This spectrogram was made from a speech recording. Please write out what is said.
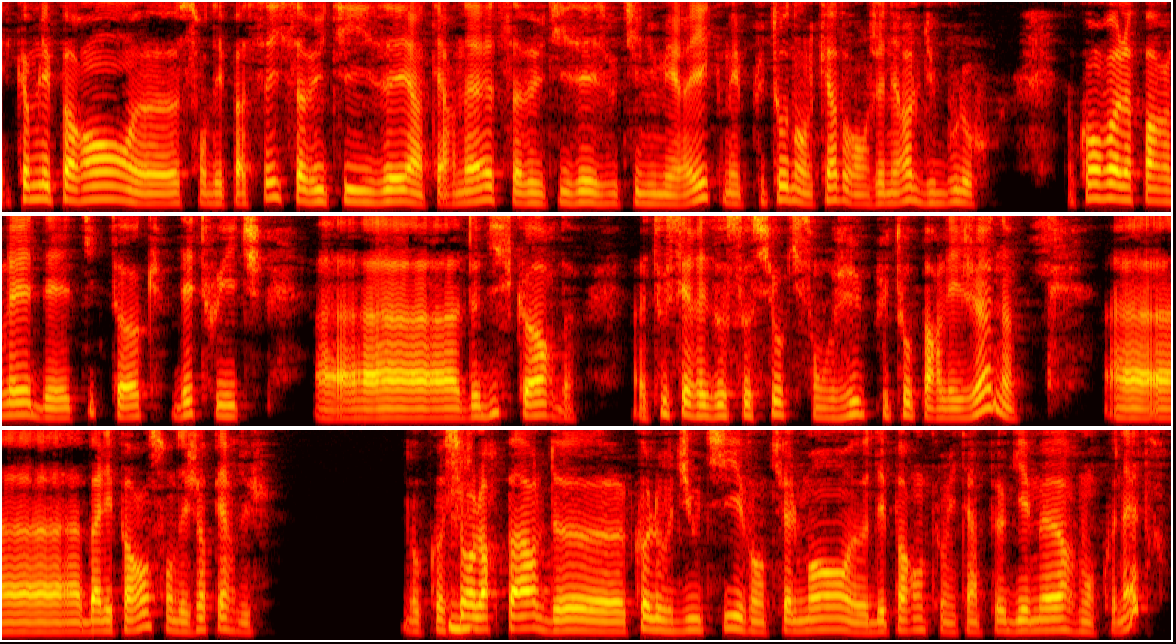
Et comme les parents euh, sont dépassés, ils savent utiliser Internet, savent utiliser les outils numériques, mais plutôt dans le cadre en général du boulot. Donc on va leur parler des TikTok, des Twitch, de Discord, euh, tous ces réseaux sociaux qui sont vus plutôt par les jeunes, euh, bah, les parents sont déjà perdus. Donc si on mhm. leur parle de Call of Duty, éventuellement, des parents qui ont été un peu gamers vont connaître.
